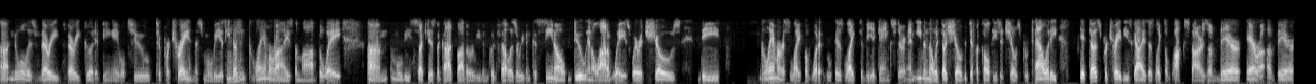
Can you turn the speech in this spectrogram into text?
uh, Newell is very, very good at being able to to portray in this movie. Is he mm-hmm. doesn't glamorize the mob the way um, movies such as The Godfather or even Goodfellas or even Casino do in a lot of ways, where it shows the glamorous life of what it is like to be a gangster. And even though it does show the difficulties, it shows brutality. It does portray these guys as like the rock stars of their era, of their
